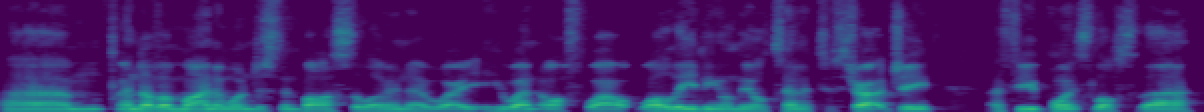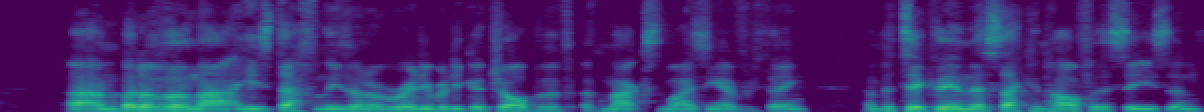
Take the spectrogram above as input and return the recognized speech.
Um, another minor one just in Barcelona where he went off while, while leading on the alternative strategy. A few points lost there. Um, but other than that, he's definitely done a really, really good job of, of maximizing everything. And particularly in the second half of the season,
